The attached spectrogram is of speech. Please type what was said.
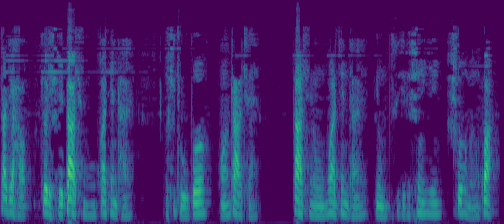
大家好，这里是大全文化电台，我是主播王大全。大全文化电台用自己的声音说文化。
